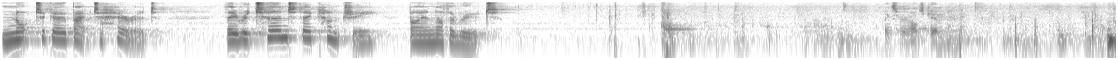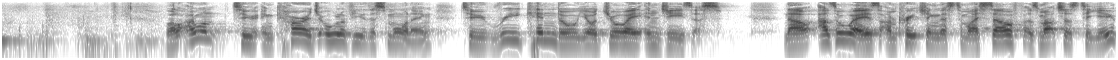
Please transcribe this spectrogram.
not to go back to Herod, they returned to their country by another route. Thanks very much, Kim. Well, I want to encourage all of you this morning to rekindle your joy in Jesus. Now, as always, I'm preaching this to myself as much as to you.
